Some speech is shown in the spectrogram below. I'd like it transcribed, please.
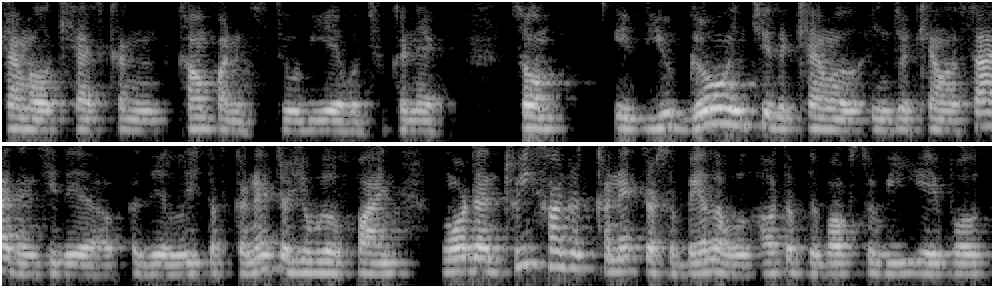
Camel has components to be able to connect. So if you go into the Camel into Camel site and see the, uh, the list of connectors, you will find more than 300 connectors available out of the box to be able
